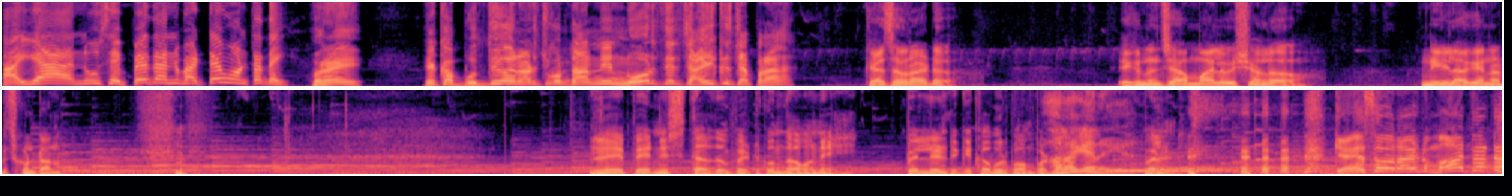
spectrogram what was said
అయ్యా నువ్వు చెప్పేదాన్ని బట్టే ఉంటది. ఒరే ఇక బుద్ధిగా నడుచుకుంటానని నోరు తెరిచి ఐకి చెప్పరా? కేశవరాయుడు ఇక నుంచి అమ్మాయిల విషయంలో నీలాగే నడుచుకుంటాను. రేపే నిశ్చితార్థం పెట్టుకుందామని పెళ్ళింటికి కబురు పంపడం. అలాగేనయ్యా. వెళ్ళండి. కేశవరాయుడు మాట్లాడే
